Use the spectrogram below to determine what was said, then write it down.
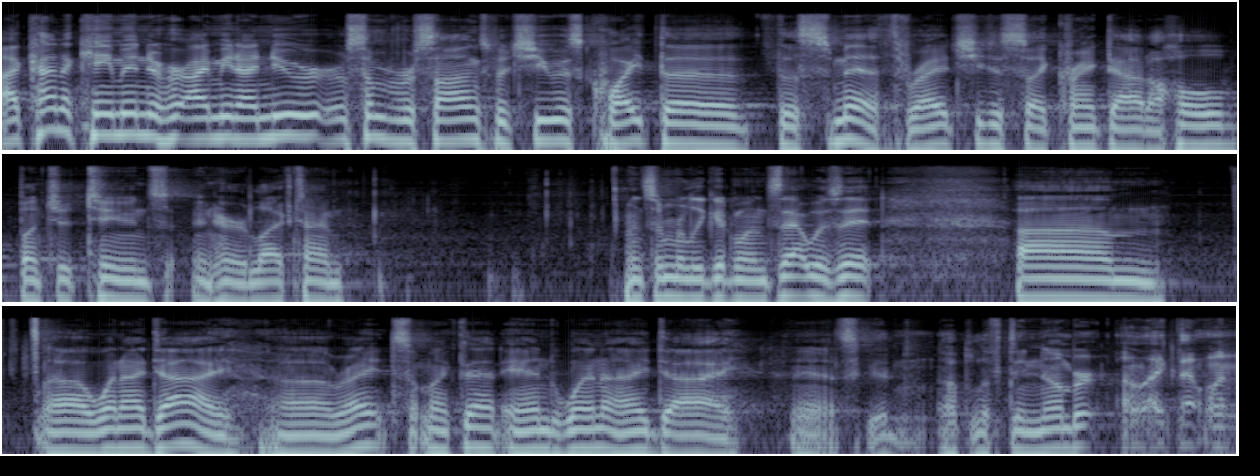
I kind of came into her. I mean, I knew her, some of her songs, but she was quite the the Smith, right? She just like cranked out a whole bunch of tunes in her lifetime, and some really good ones. That was it. Um, uh, when I die, uh, right? Something like that. And when I die, yeah, that's a good uplifting number. I like that one.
